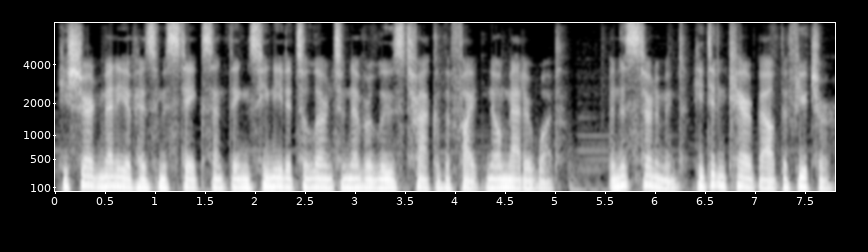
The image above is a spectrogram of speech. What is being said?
he shared many of his mistakes and things he needed to learn to never lose track of the fight no matter what. In this tournament, he didn't care about the future,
